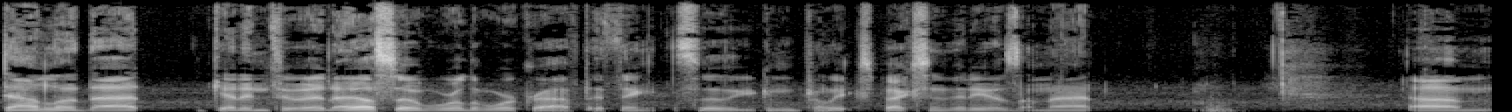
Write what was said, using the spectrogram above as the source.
download that, get into it. I also have World of Warcraft, I think, so you can probably expect some videos on that. Um,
